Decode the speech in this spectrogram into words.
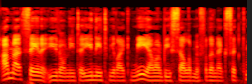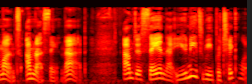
I'm not saying that you don't need to, you need to be like me. I'm going to be celibate for the next six months. I'm not saying that. I'm just saying that you need to be particular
